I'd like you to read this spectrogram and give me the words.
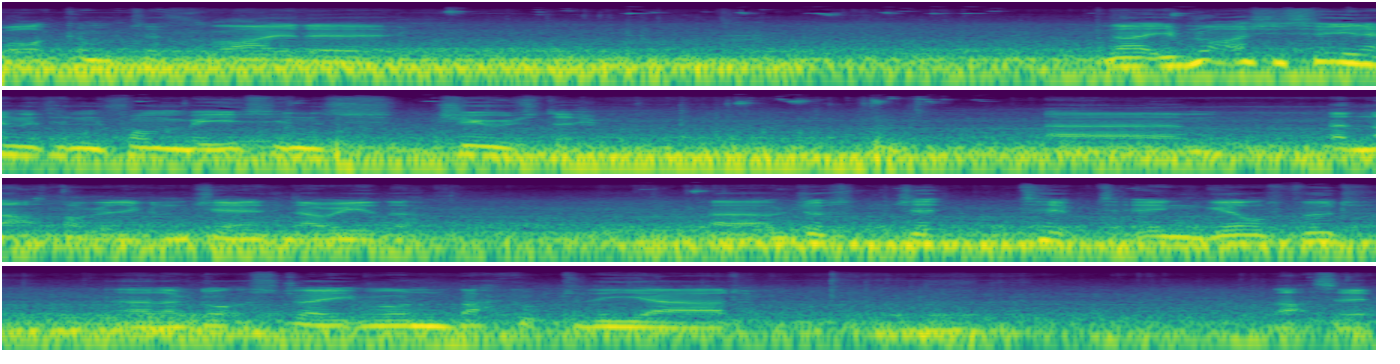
welcome to Friday. Now, you've not actually seen anything from me since Tuesday. Um, and that's not really going to change now either. Uh, I've just tipped in Guildford and I've got a straight run back up to the yard. That's it.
